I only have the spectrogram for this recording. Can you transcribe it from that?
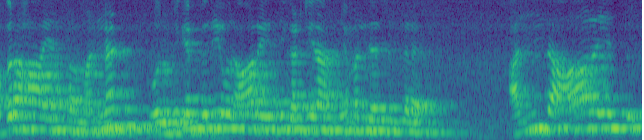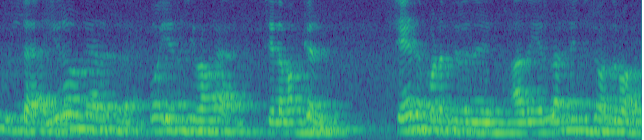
அப்ரஹா என்ற மன்னன் ஒரு மிகப்பெரிய ஒரு ஆலயத்தை கட்டினான் யமன் தேசத்தில். அந்த ஆலயத்திற்குள்ள இரவு நேரத்தில் போய் என்ன செய்வாங்க? சில மக்கள் சேதப்படுத்துறது அதை எல்லாம் செஞ்சுட்டு வந்துடுவாங்க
